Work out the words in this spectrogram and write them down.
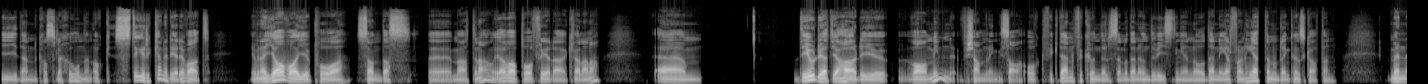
i den konstellationen. Och styrkan i det, det var att jag menar, jag var ju på söndagsmötena eh, och jag var på fredagskvällarna. Ehm, det gjorde ju att jag hörde ju vad min församling sa och fick den förkunnelsen och den undervisningen och den erfarenheten och den kunskapen. Men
